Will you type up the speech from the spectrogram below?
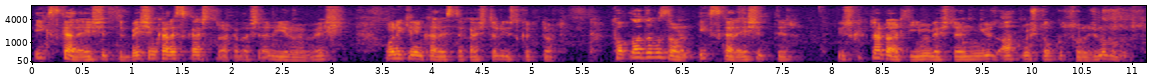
x kare eşittir. 5'in karesi kaçtır arkadaşlar? 25. 12'nin karesi de kaçtır? 144. Topladığımız zaman x kare eşittir. 144 artı 25'ten 169 sonucunu buluruz.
